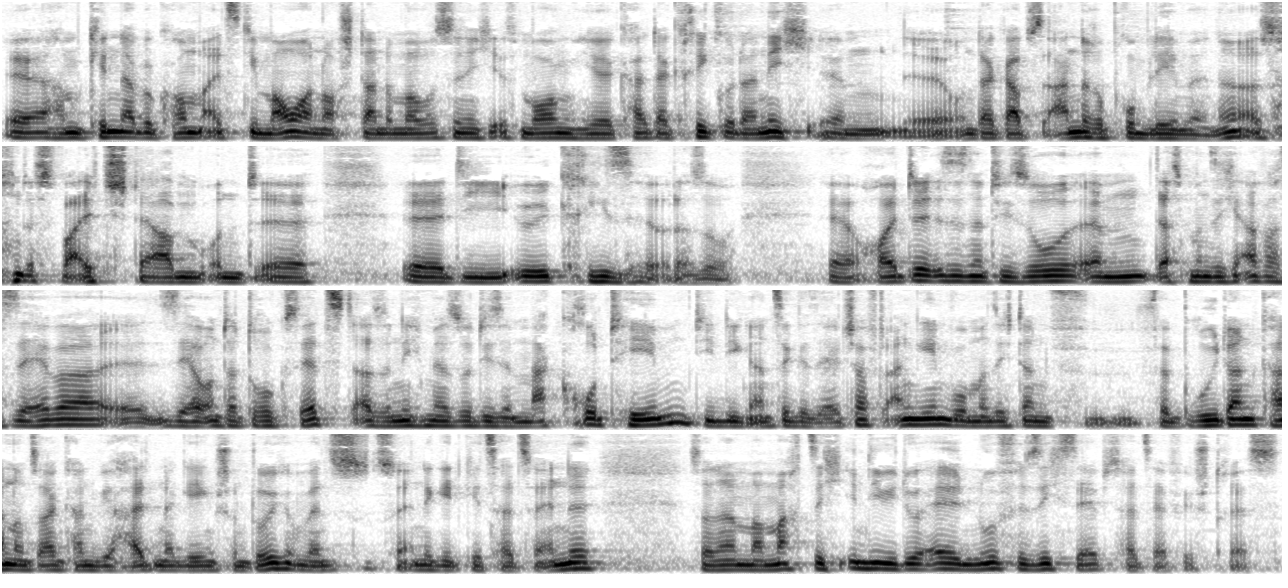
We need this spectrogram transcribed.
äh, haben Kinder bekommen, als die Mauer noch stand und man wusste nicht, ist morgen hier kalter Krieg oder nicht. Ähm, äh, und da gab es andere Probleme, ne? also das Waldsterben und äh, äh, die Ölkrise oder so. Äh, heute ist es natürlich so, ähm, dass man sich einfach selber sehr unter Druck setzt. Also nicht mehr so diese Makrothemen, die die ganze Gesellschaft angehen, wo man sich dann verbrüdern kann und sagen kann, wir halten dagegen schon durch und wenn es zu Ende geht, geht es halt zu Ende. Sondern man macht sich individuell nur für sich selbst halt sehr viel Stress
